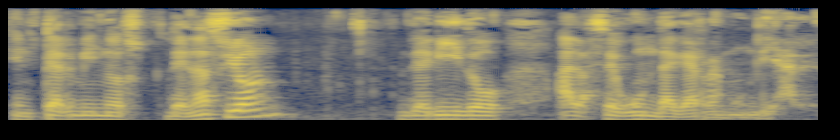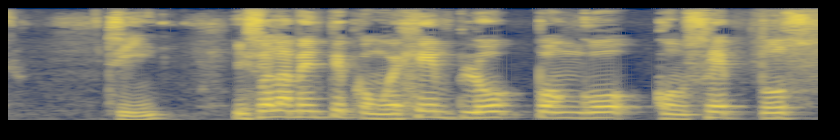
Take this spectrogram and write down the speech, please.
en términos de nación debido a la Segunda Guerra Mundial. ¿Sí? Y solamente como ejemplo pongo conceptos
